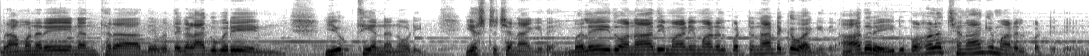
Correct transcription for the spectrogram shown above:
ಬ್ರಾಹ್ಮಣರೇ, ನಂತರ ದೇವತೆಗಳಾಗುವಿರಿ. ಯುಕ್ತಿಯನ್ನು ನೋಡಿ. ಎಷ್ಟು ಚೆನ್ನಾಗಿದೆ. ಭಲೆ ಇದು ಅನಾದಿ ಮಾಡಿ ಮಾಡಲ್ಪಟ್ಟ ನಾಟಕವಾಗಿದೆ. ಆದರೆ ಇದು ಬಹಳ ಚೆನ್ನಾಗಿ ಮಾಡಲ್ಪಟ್ಟಿದೆ.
